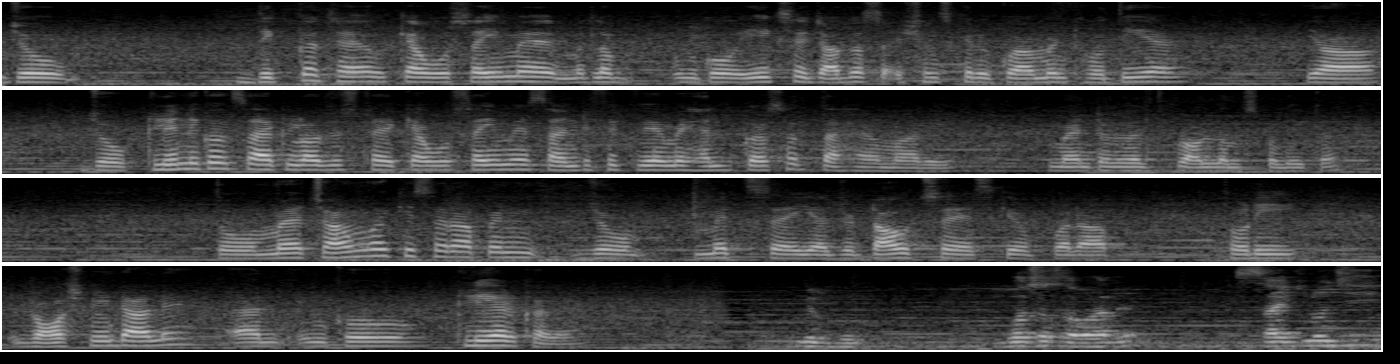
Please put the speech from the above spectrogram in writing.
जो दिक्कत है, क्या वो सही में मतलब उनको एक से ज़्यादा सेशंस की रिक्वायरमेंट होती है? या जो क्लिनिकल साइकोलॉजिस्ट है, क्या वो सही में साइंटिफिक वे में हेल्प कर सकता है हमारी मेंटल हेल्थ प्रॉब्लम्स को लेकर? तो मैं चाहूँगा कि सर आप इन जो मिथ्स है या जो डाउट्स है, इसके ऊपर आप थोड़ी रोशनी डालें एंड इनको क्लियर करें। बिल्कुल। बहुत सा सवाल है। साइकोलॉजी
